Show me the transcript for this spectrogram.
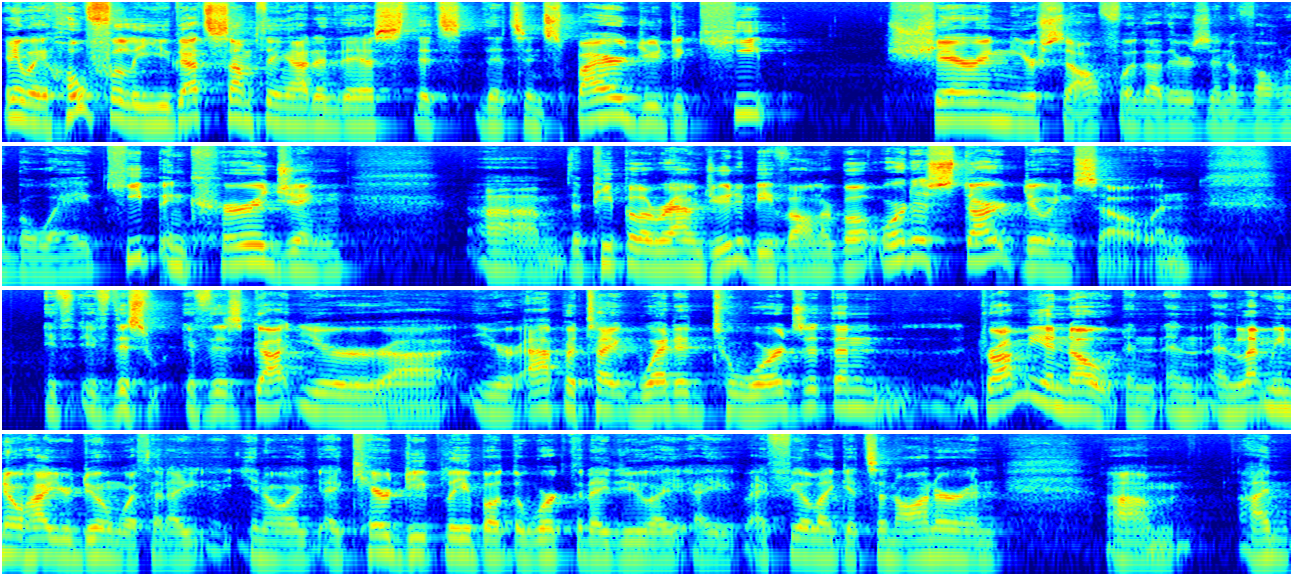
anyway, hopefully you got something out of this that's that's inspired you to keep sharing yourself with others in a vulnerable way. Keep encouraging um, the people around you to be vulnerable or to start doing so. And if, if this if this got your uh, your appetite whetted towards it, then drop me a note and, and, and let me know how you're doing with it. I you know I, I care deeply about the work that I do. I, I, I feel like it's an honor and um, I,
